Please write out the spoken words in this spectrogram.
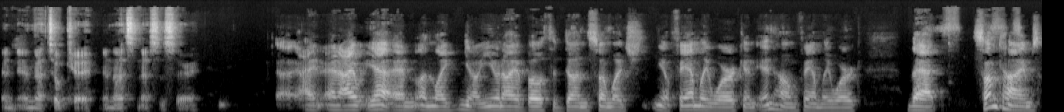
and and that's okay and that's necessary. I, and I yeah, and, and like you know, you and I have both done so much you know family work and in-home family work that sometimes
